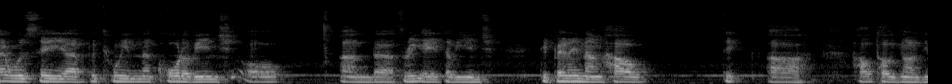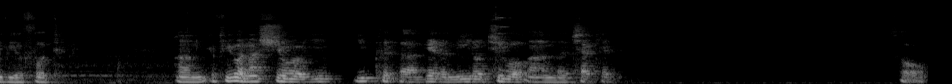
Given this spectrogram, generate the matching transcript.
I would say uh, between a quarter of inch or and uh, three eighths of inch, depending on how thick, uh, how tall you want to give your foot. Um, if you are not sure, you you could uh, get a needle tool and uh, check it. So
